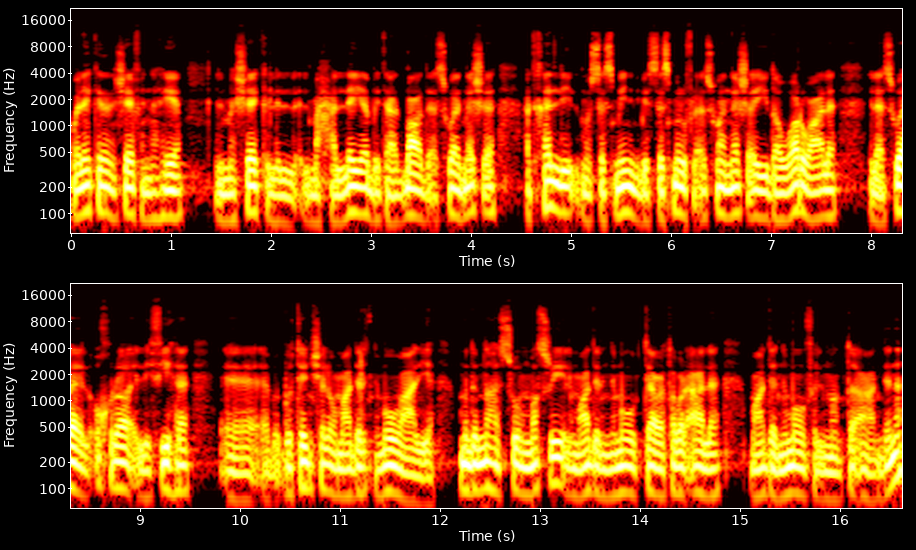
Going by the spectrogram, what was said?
ولكن أنا شايف إن هي المشاكل المحلية بتاعت بعض الأسواق الناشئة هتخلي المستثمرين اللي بيستثمروا في الأسواق الناشئة يدوروا على الأسواق الأخرى اللي فيها بوتنشال ومعدلة نمو عالية. ومن ضمنها السوق المصري اللي معدل النمو بتاعه يعتبر أعلى معدل نمو في المنطقة عندنا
